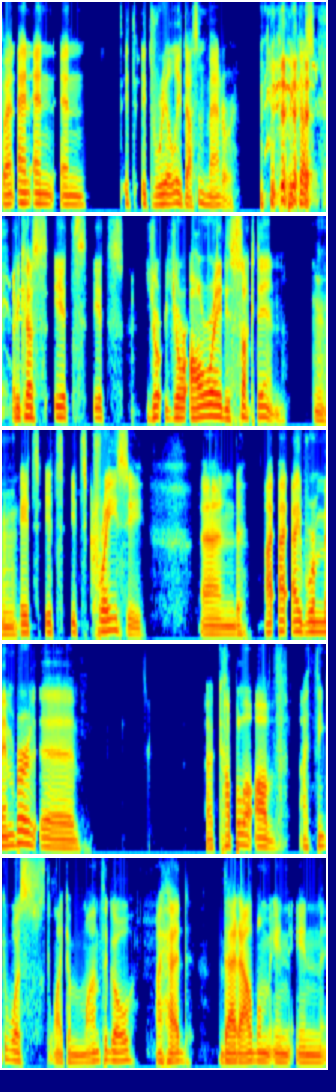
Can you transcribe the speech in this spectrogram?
But and and and it it really doesn't matter because because it's it's you're you're already sucked in. Mhm. It's it's it's crazy, and I I, I remember uh, a couple of I think it was like a month ago. I had that album in in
